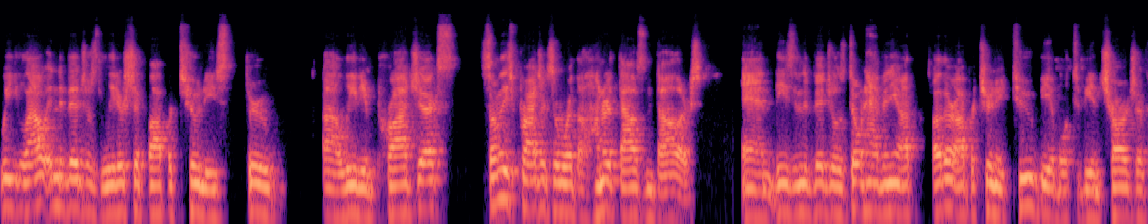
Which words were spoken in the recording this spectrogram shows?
we allow individuals leadership opportunities through uh, leading projects. Some of these projects are worth $100,000, and these individuals don't have any other opportunity to be able to be in charge of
